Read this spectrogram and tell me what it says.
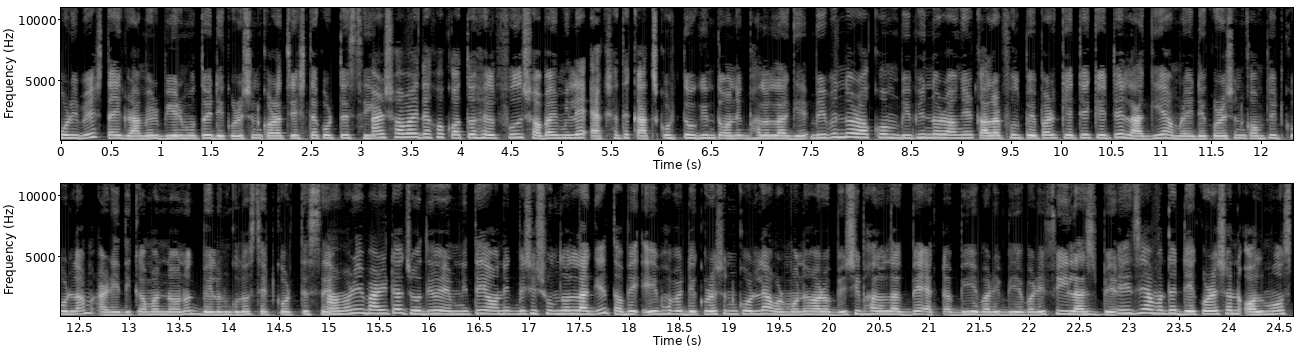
পরিবেশ, তাই গ্রামের বিয়ের মতোই ডেকোরেশন করার চেষ্টা করতেছি। আর সবাই দেখো কত হেল্পফুল সবাই মিলে একসাথে কাজ করতেও কিন্তু অনেক ভালো লাগে। বিভিন্ন রকম, বিভিন্ন রঙের কালারফুল পেপার কেটে কেটে লাগিয়ে আমরা এই ডেকোরেশন কমপ্লিট করলাম। আর এদিকে আমার ননদ বেলুনগুলো সেট করতেছে। আমার এই বাড়িটা যদিও এমনিতেই অনেক বেশি সুন্দর লাগে, তবে এইভাবে ডেকোরেশন করলে আমার মনে হয় আরও বেশি ভালো লাগবে, একটা বিয়ে বাড়ি বিয়ে বাড়ি ফিল আসবে। এই যে আমাদের ডেকোরেশন অলমোস্ট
